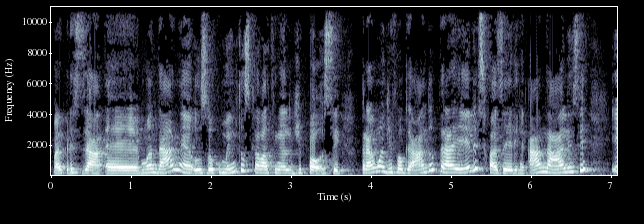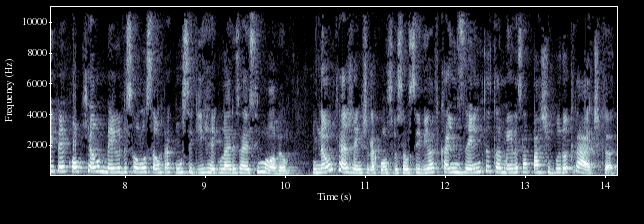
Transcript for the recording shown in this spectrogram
Vai precisar é, mandar né, os documentos que ela tem ali de posse para um advogado, para eles fazerem a análise e ver qual que é o meio de solução para conseguir regularizar esse imóvel. Não que a gente da construção civil vai ficar isento também dessa parte burocrática,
